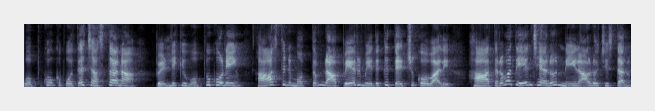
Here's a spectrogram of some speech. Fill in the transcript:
ఒప్పుకోకపోతే చస్తానా? పెళ్ళికి ఒప్పుకొని ఆస్తిని మొత్తం నా పేరు మీదకి తెచ్చుకోవాలి. ఆ తర్వాత ఏం చేయాలో నేను ఆలోచిస్తాను.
